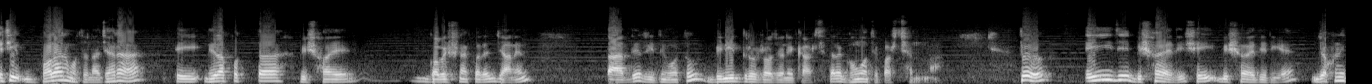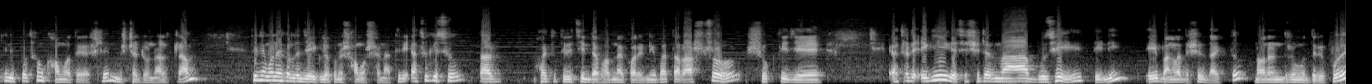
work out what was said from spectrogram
এটি বলার মতো না। যারা এই নিরাপত্তা বিষয়ে গবেষণা করেন জানেন, তাদের রীতিমতো বিনিদ্র রজনী কাটছে তারা ঘুমাতে পারছেন না। তো এই যে বিষয়াদি, সেই বিষয়াদি নিয়ে যখনই তিনি প্রথম ক্ষমতায় আসলেন মিস্টার ডোনাল্ড ট্রাম্প, তিনি মনে করলেন যে এগুলো কোনো সমস্যা না। তিনি এত কিছু তার হয়তো তিনি চিন্তা ভাবনা করেননি বা তার রাষ্ট্র শক্তি যে এতটা এগিয়ে গেছে সেটা না বুঝেই তিনি এই বাংলাদেশের দায়িত্ব নরেন্দ্র মোদীর উপরে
